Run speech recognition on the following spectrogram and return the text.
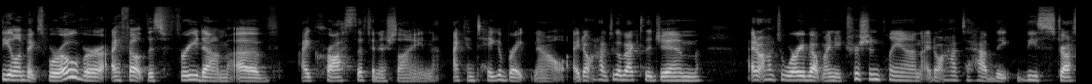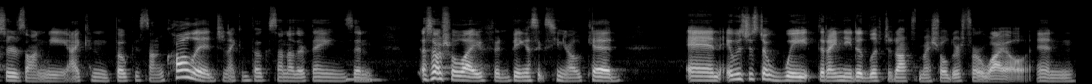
the Olympics were over, I felt this freedom of I crossed the finish line. I can take a break now. I don't have to go back to the gym. I don't have to worry about my nutrition plan. I don't have to have the, these stressors on me. I can focus on college and I can focus on other things and mm-hmm. a social life and being a 16 year old kid. And it was just a weight that I needed lifted off of my shoulders for a while. And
